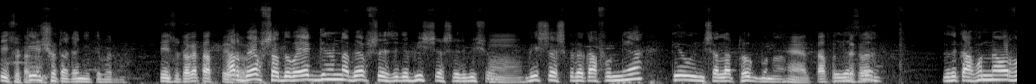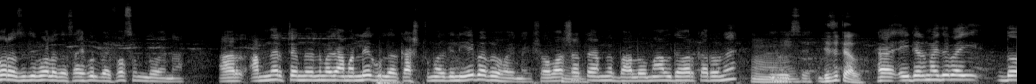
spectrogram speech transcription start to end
তিনশো টাকা। তিনশো টাকায় নিতে পারব। তিনশো টাকা তাঁত আর ব্যবসা তো ভাই একদিনের না ব্যবসা হয়েছে বিশ্বাসের বিষয়। বিশ্বাস করে কাপড় নিয়ে কেউ ইনশাল্লাহ ঠকবো না। হ্যাঁ ঠিক আছে? যদি কাপড় নেওয়ার পরও যদি বলা যায় সাইফুল ভাই পছন্দ হয় না আর আপনার চ্যানেলের মধ্যে আমার রেগুলার কাস্টমার গেলে এইভাবে হয় নাই। সবার সাথে আপনার ভালো মাল দেওয়ার কারণে হয়েছে। ডিজিটাল হ্যাঁ এইটার মধ্যে ভাই তো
